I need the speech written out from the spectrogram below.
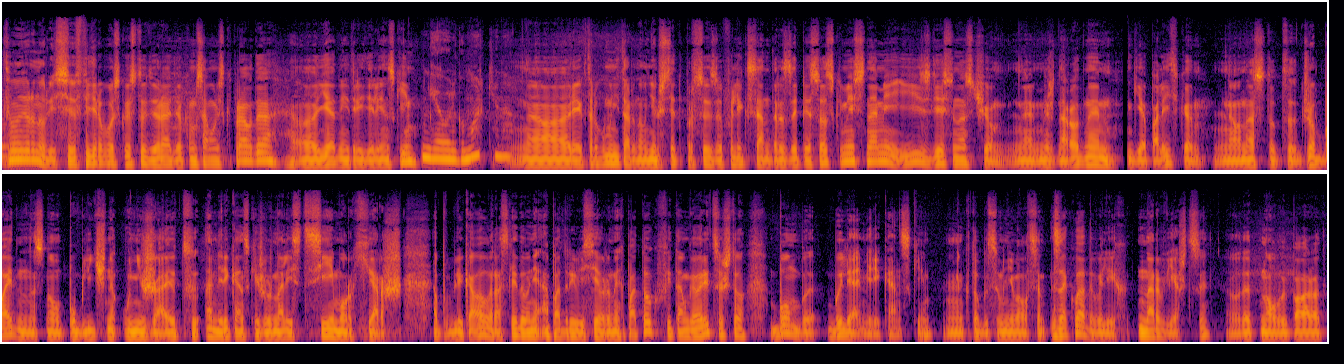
Это мы вернулись в петербургскую студию радио «Комсомольская правда». Э, Я Дмитрий Делинский. Я Ольга Маркина. Э, Ректор гуманитарного университета профсоюзов Александр Записоцкий вместе с нами. И здесь у нас что? Э, Международная геополитика. У нас тут Джо Байдена снова публично унижают. Американский журналист Сеймур Херш опубликовал расследование о подрыве северных потоков. И там говорится, что бомбы были американские. Кто бы сомневался. Закладывали их норвежцы. Вот это новый поворот.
